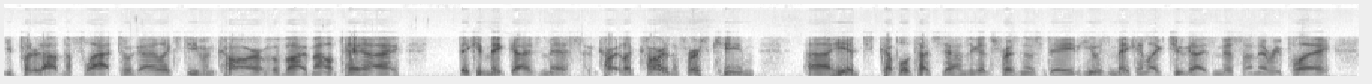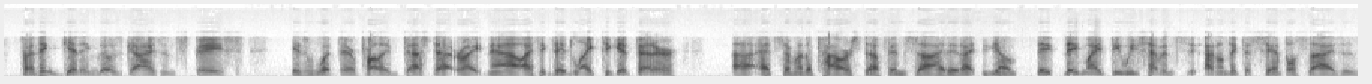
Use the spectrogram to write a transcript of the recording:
you put it out in the flat to a guy like Stephen Carr of Vavae Malepeai, they can make guys miss. And Carr, like Carr in the first game, uh, he had a couple of touchdowns against Fresno State. He was making like two guys miss on every play. So I think getting those guys in space is what they're probably best at right now. I think they'd like to get better uh, at some of the power stuff inside, and I, you know, they they might be. We just haven't. I don't think the sample size is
